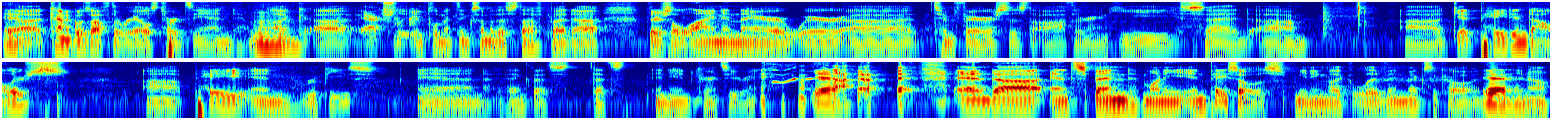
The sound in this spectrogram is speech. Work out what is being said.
Yeah. Mm-hmm. uh, it kind of goes off the rails towards the end, like uh, actually implementing some of this stuff. But uh, there's a line in there where uh, Tim Ferriss is the author, and he said, um, uh, "Get paid in dollars, uh, pay in rupees." And I think that's that's Indian currency, right? yeah and uh, and spend money in pesos, meaning like live in Mexico. and, Yeah. you know,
